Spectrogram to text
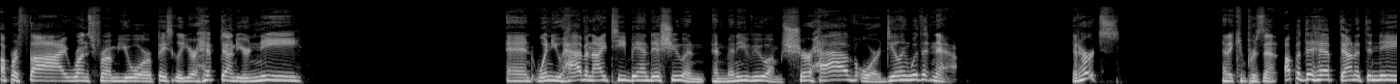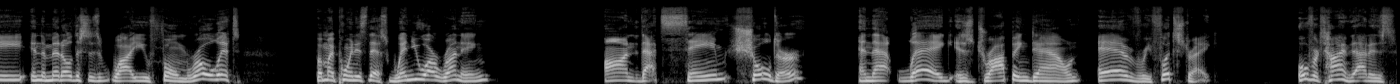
upper thigh, runs from your basically your hip down to your knee. And when you have an IT band issue, and, and many of you I'm sure have or are dealing with it now, it hurts. And it can present up at the hip, down at the knee, in the middle. This is why you foam roll it. But my point is this when you are running on that same shoulder and that leg is dropping down every foot strike, over time, that is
